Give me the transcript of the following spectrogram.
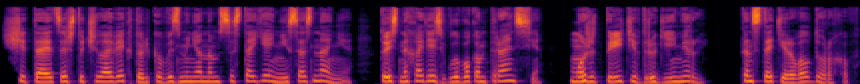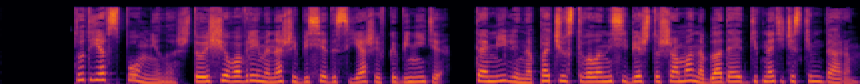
Считается, что человек только в измененном состоянии сознания, то есть находясь в глубоком трансе, может перейти в другие миры, констатировал Дорохов. Тут я вспомнила, что еще во время нашей беседы с Яшей в кабинете Тамилина почувствовала на себе, что шаман обладает гипнотическим даром.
